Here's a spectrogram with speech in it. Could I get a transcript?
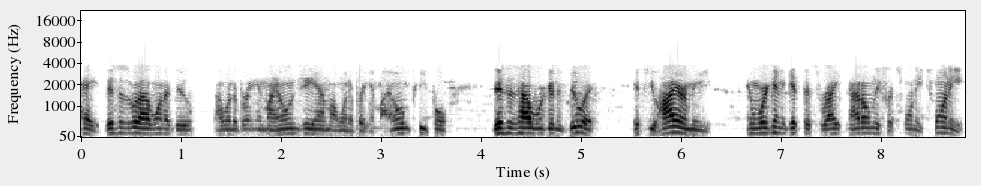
hey, this is what I want to do. I want to bring in my own GM. I want to bring in my own people. This is how we're going to do it. If you hire me, and we're going to get this right not only for 2020,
